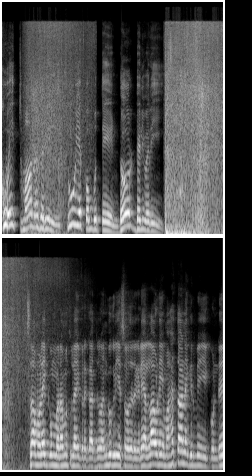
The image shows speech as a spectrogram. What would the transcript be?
குவைத் மாநகரில் தூய கொம்புத்தேன் டோர் டெலிவரி அஸ்லாம் வலைக்கும் ரமத்துல்லாய் பிரகாத்து அன்புக்குரிய சோதரர்களே அல்லாவுடைய மகத்தான கிருமையை கொண்டு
